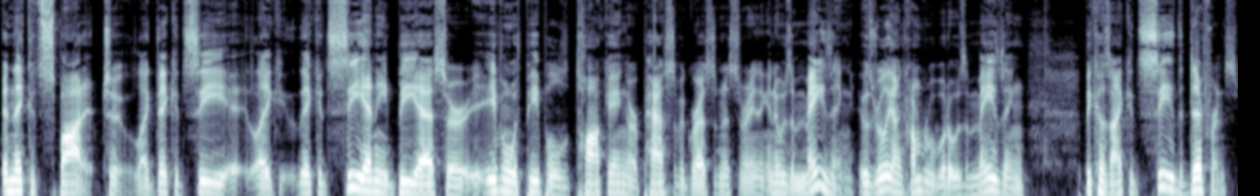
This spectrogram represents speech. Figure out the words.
and they could spot it too. Like they could see like they could see any BS or even with people talking or passive aggressiveness or anything, and it was amazing. It was really uncomfortable, but it was amazing because I could see the difference,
